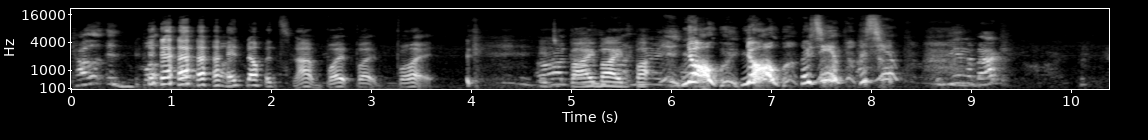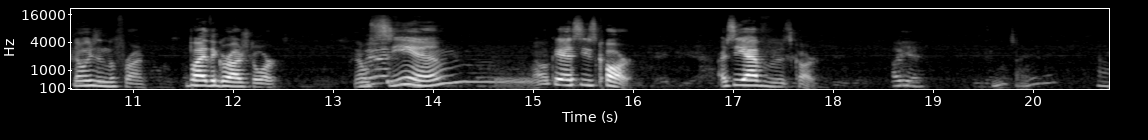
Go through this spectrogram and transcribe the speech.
Kyle is butt, butt, butt. no, it's not but, but, but. It's Oh, God, bye, he's bye, not bye. No, no! I see him! I see him! Is he in the back? No, he's in the front. By the garage door. I don't Where is see him. Okay, I see his car. I see half of his car. Oh yeah. Is he inside of it?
